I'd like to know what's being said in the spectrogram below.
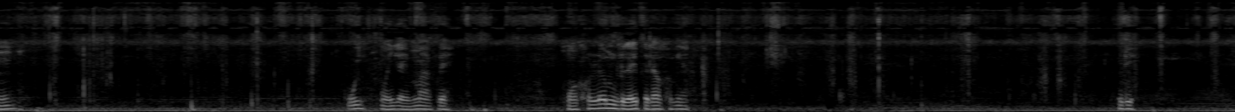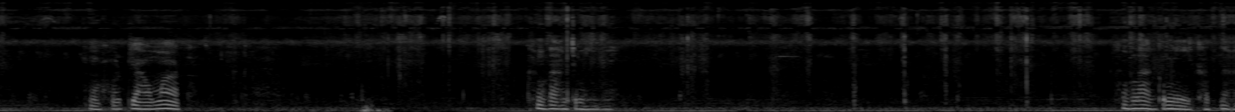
อืม อุ้ยหัวใหญ่มากเลย หัวเขาเริ่มเลื้อยไปแล้วครับเนี่ย ดูดิ หัวเขายาวมาก ข้างล่างจะมีไหมข้างล่างก็มีอีกครับนะ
